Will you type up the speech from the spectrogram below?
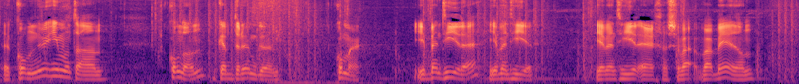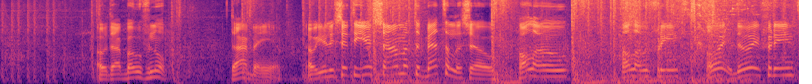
Er komt nu iemand aan. Kom dan, ik heb drumgun. Kom maar. Je bent hier, hè? Je bent hier. Je bent hier ergens. Waar, waar ben je dan? Oh, daar bovenop. Daar ben je. Oh, jullie zitten hier samen te battelen zo. Hallo. Hallo vriend. Hoi, doei vriend.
